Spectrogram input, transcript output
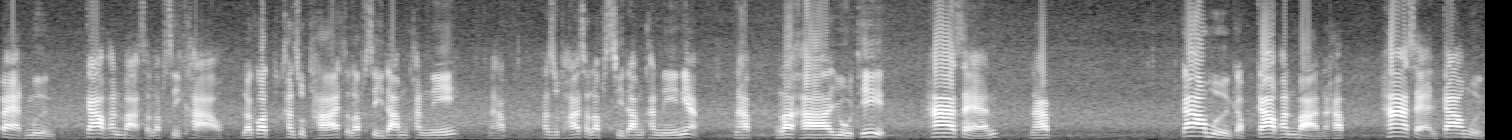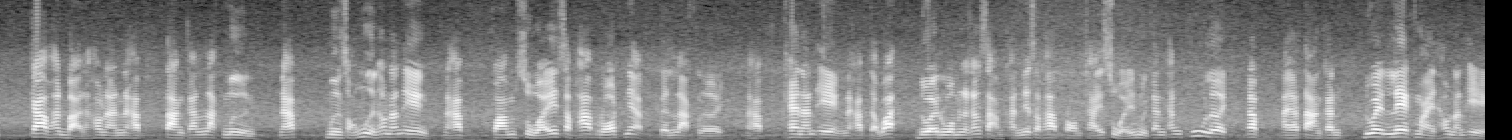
589,000 บาทสำหรับสีขาว แล้วก็คันสุดท้ายสำหรับสีดำคันนี้นะครับคันสุดท้ายสำหรับสีดำคันนี้เนี่ย นะครับราคาอยู่ที่ 5 0 0 0 0 0นะครับ90,000 กับ 9,000 บาทนะครับ599,000 บาทเท่านั้นนะครับต่างกันหลักหมื่นนะครับหมื่นสองหมื่นเท่านั้นเองนะครับความสวยสภาพรถเนี่ยเป็นหลักเลยนะครับแค่นั้นเองนะครับแต่ว่าโดยรวมแล้วทั้ง 3 คันเนี่ยสภาพพร้อมใช้สวยเหมือนกันทั้งคู่เลยนะครับอาจจะต่างกันด้วยเลขใหม่เท่านั้นเอง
